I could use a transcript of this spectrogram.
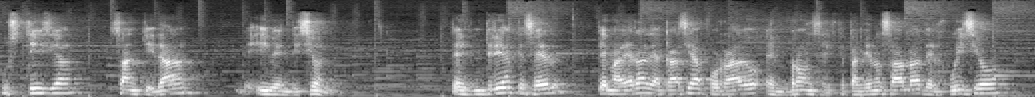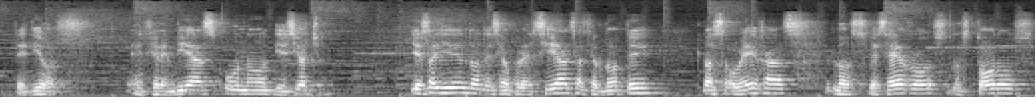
justicia, santidad y bendición. Tendría que ser de madera de acacia forrado en bronce, que también nos habla del juicio de Dios, en Jeremías 1.18. Y es allí en donde se ofrecía al sacerdote las ovejas, los becerros, los toros,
